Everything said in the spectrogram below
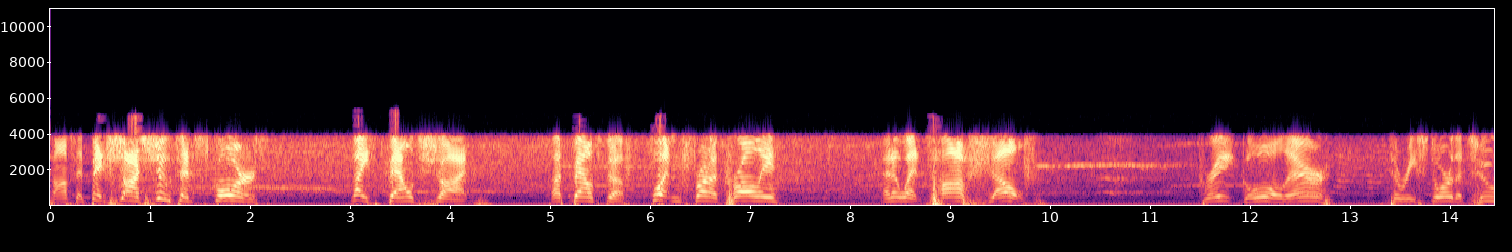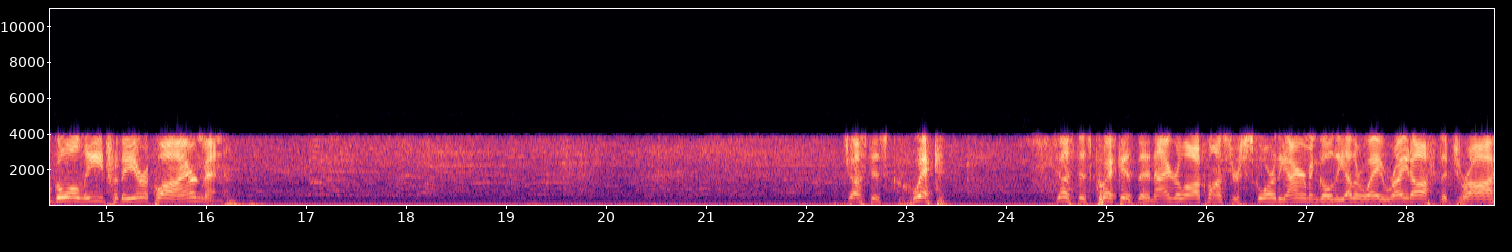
Thompson, big shot, shoots and scores. Nice bounce shot. That bounced a foot in front of Crawley, and it went top shelf. Great goal there to restore the two goal lead for the Iroquois Ironmen. Just as quick just as quick as the Niagara Lock Monsters score, the Ironmen go the other way right off the draw.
